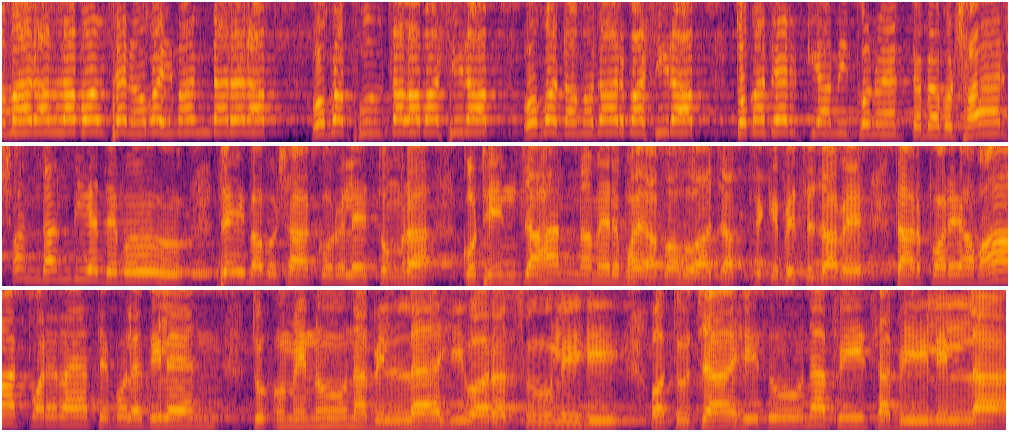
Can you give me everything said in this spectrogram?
আমার আল্লাহ বলছেন ওগো ইমানদারেরা ওগো ফুলতলাবাসীরা, ওগো দামোদরবাসীরা, তোমাদেরকে আমি কোনো একটা ব্যবসার সন্ধান দিয়ে দেব। যেই ব্যবসা করলে তোমরা কঠিন জাহান নামের ভয়াবহ আজাব থেকে বেঁচে যাবে। তারপরে আবার পরের আয়াতে বলে দিলেন, তুমিনুনা বিল্লাহি সাবিলিল্লাহ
